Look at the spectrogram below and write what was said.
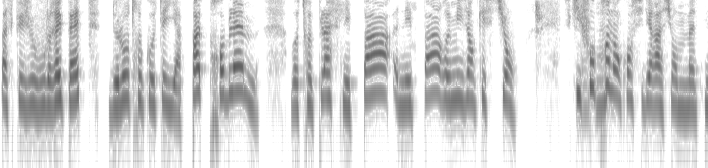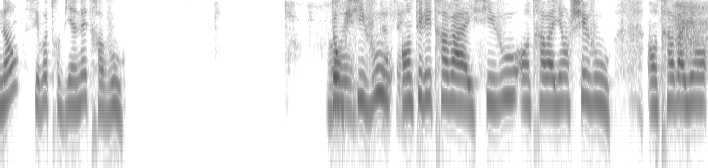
parce que je vous le répète, de l'autre côté, il n'y a pas de problème. Votre place n'est pas, n'est pas remise en question. Ce qu'il faut Mhm. prendre en considération maintenant, c'est votre bien-être à vous. Donc, Oui, si vous, en télétravail, si vous, en travaillant chez vous, en travaillant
